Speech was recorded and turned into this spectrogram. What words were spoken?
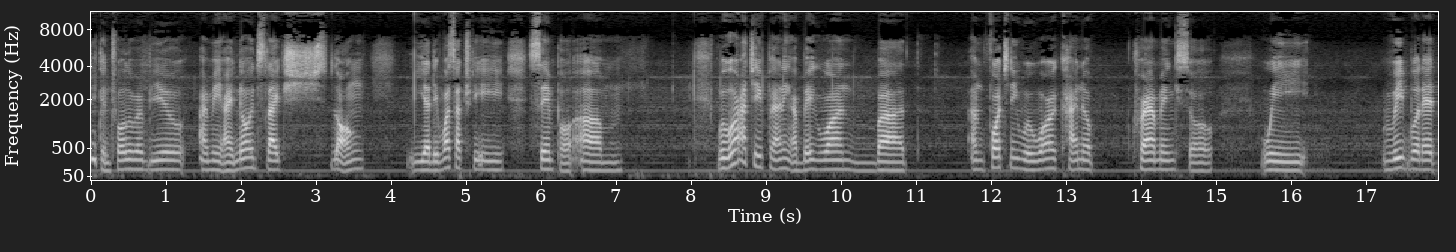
the controller review. I mean, I know it's like sh- long, yet it was actually simple. Um, we were actually planning a big one, but unfortunately, we were kind of cramming, so we rebooted.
